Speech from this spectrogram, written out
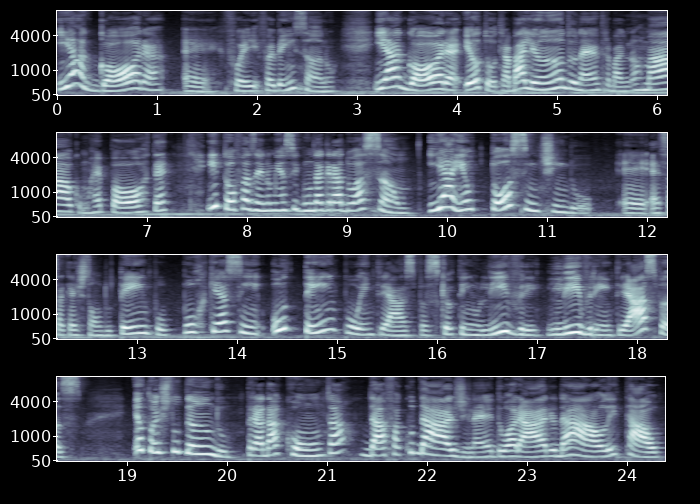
E agora, é, foi, foi bem insano. E agora eu tô trabalhando, né? Trabalho normal, como repórter, e tô fazendo minha segunda graduação. E aí eu tô sentindo é, essa questão do tempo, porque assim, o tempo, entre aspas, que eu tenho livre, livre entre aspas, eu tô estudando para dar conta da faculdade, né, do horário da aula e tal.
